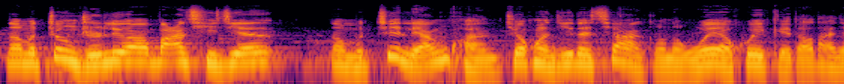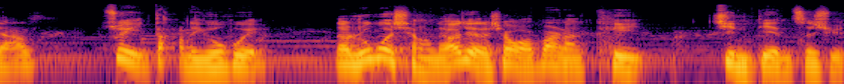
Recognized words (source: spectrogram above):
那么正值六幺八期间，那么这两款交换机的价格呢，我也会给到大家最大的优惠。那如果想了解的小伙伴呢，可以进店咨询。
